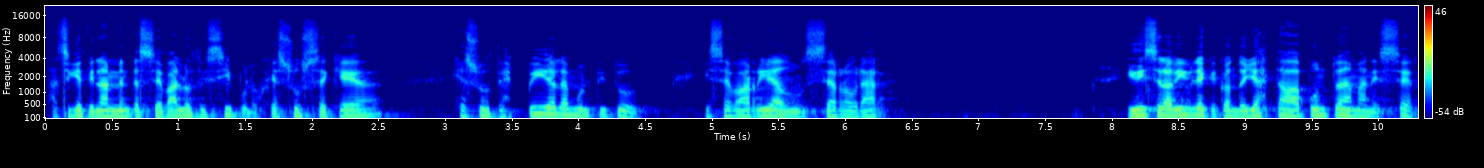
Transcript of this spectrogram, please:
Así que finalmente se van los discípulos. Jesús se queda. Jesús despide a la multitud y se va arriba de un cerro a orar. Y dice la Biblia que cuando ya estaba a punto de amanecer,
